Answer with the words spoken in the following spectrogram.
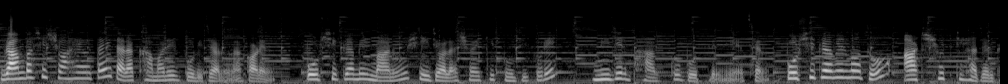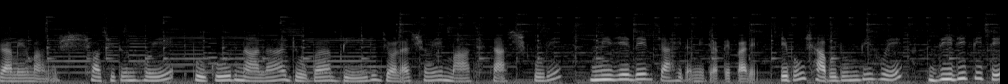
গ্রামবাসীর সহায়তায় তারা খামারের পরিচালনা করেন। পড়শি গ্রামের মানুষ এই জলাশয়কে পুঁজি করে নিজের ভাগ্য বদলে নিয়েছেন। পড়শি গ্রামের মতো আটষট্টি হাজার গ্রামের মানুষ সচেতন হয়ে পুকুর, নালা, ডোবা, বিল, জলাশয়ে মাছ চাষ করে নিজেদের চাহিদা মেটাতে পারে এবং স্বাবলম্বী হয়ে জিডিপিতে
